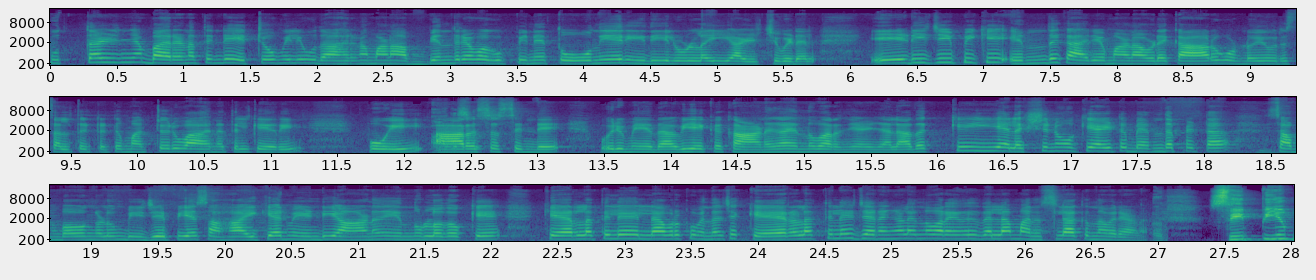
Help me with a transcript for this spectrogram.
കുത്തഴിഞ്ഞ ഭരണത്തിന്റെ ഏറ്റവും വലിയ ഉദാഹരണമാണ് ആഭ്യന്തര വകുപ്പിനെ തോന്നിയ രീതിയിലുള്ള ഈ അഴിച്ചുവിടൽ. എ ഡി ജി പിക്ക് എന്ത് കാര്യമാണ് അവിടെ കാറ് കൊണ്ടുപോയി ഒരു സ്ഥലത്ത് ഇട്ടിട്ട് മറ്റൊരു വാഹനത്തിൽ കയറി പോയി ആർ എസ് എസിന്റെ ഒരു മേധാവിയൊക്കെ കാണുക എന്ന് പറഞ്ഞു കഴിഞ്ഞാൽ അതൊക്കെ ഈ ഇലക്ഷനും ഒക്കെ ആയിട്ട് ബന്ധപ്പെട്ട സംഭവങ്ങളും ബി ജെ പിയെ സഹായിക്കാൻ വേണ്ടിയാണ് എന്നുള്ളതൊക്കെ കേരളത്തിലെ എല്ലാവർക്കും. എന്ന് വെച്ചാൽ കേരളത്തിലെ ജനങ്ങൾ എന്ന് പറയുന്നത് ഇതെല്ലാം മനസ്സിലാക്കുന്നവരാണ്. C P M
